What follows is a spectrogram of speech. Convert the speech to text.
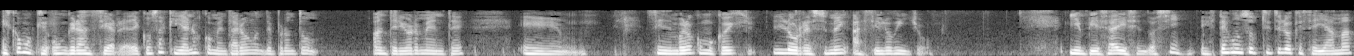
Es como que un gran cierre de cosas que ya nos comentaron de pronto anteriormente. Eh, sin embargo, como que hoy lo resumen, así lo vi yo. Y empieza diciendo así. Este es un subtítulo que se llama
